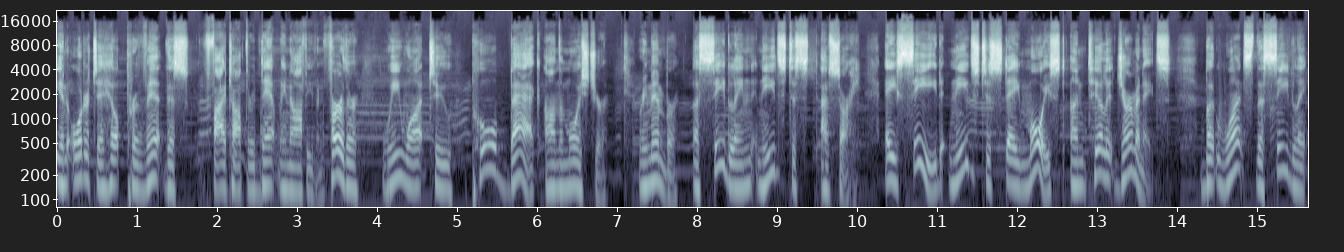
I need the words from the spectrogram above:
in order to help prevent this phytophthora dampening off even further, we want to pull back on the moisture. Remember, a seedling needs to, I'm uh, sorry, a seed needs to stay moist until it germinates. But once the seedling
